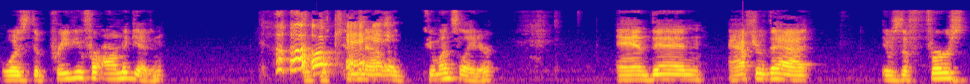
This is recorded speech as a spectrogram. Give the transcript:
was the preview for Armageddon, coming out okay. like two months later. And then after that, it was the first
